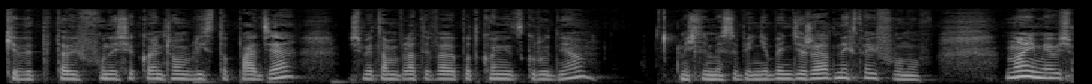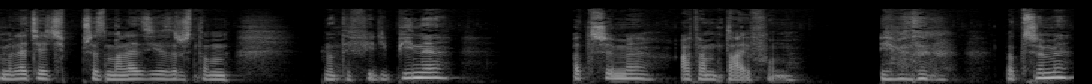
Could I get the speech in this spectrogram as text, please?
kiedy te tajfuny się kończą w listopadzie. Myśmy tam wlatywały pod koniec grudnia. Myślimy sobie, nie będzie żadnych tajfunów. No i miałyśmy lecieć przez Malezję, zresztą na te Filipiny. Patrzymy, a tam tajfun. I my tak patrzymy.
